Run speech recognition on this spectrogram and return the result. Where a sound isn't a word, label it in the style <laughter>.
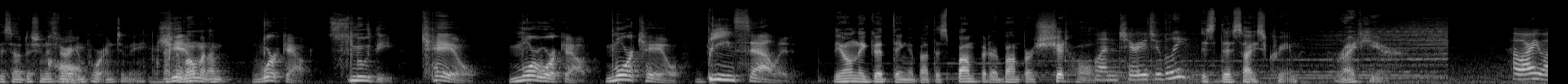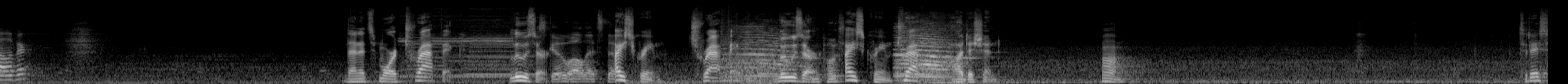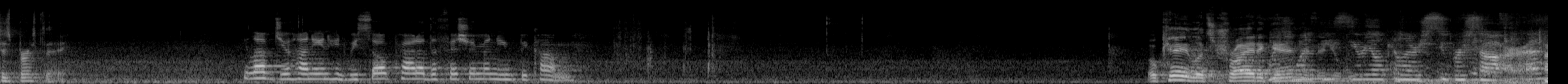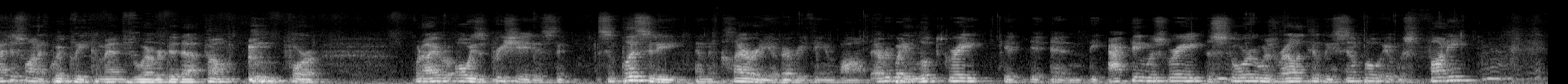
this audition is very Calm. important to me. At the Gym. moment, I'm Workout, smoothie, kale, more workout, more kale, bean salad. the only good thing about this bumper to bumper shithole One cherry jubilee. is this ice cream right here. How are you, Oliver? Then it's more traffic. Loser. Go, all that stuff. Ice cream. Traffic. Loser. post- Ice cream. Traffic. Audition. Mom. Today's his birthday. He loved you, honey, and he'd be so proud of the fisherman you've become. Okay, let's try it again. was and then the serial killer superstar. I just want to quickly commend whoever did that film <clears throat> for what I always appreciate is the simplicity and the clarity of everything involved. Everybody looked great, it, it, and the acting was great. The story was relatively simple. It was funny,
